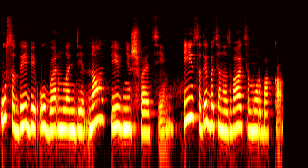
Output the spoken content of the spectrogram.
у садибі у Вермленді на півдні Швеції. І садиба ця називається Морбака.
